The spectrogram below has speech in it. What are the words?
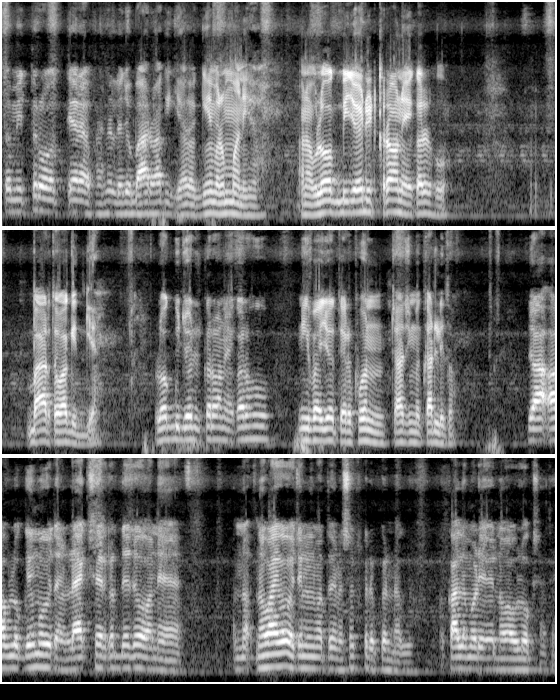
તો મિત્રો અત્યારે ફાઇનલ જો બાર વાગી ગયા હવે ગેમ રમવાની છે અને વ્લોગ બીજો એડિટ કરવાનો એ કરવું બાર તો વાગી જ ગયા વ્લોગ બીજો એડિટ કરવાનો એ કરવું ની ભાઈ જો અત્યારે ફોન ચાર્જિંગમાં કાઢી લીધો જો આ વ્લોગ ગમ્યો હોય તો લાઈક શેર કરી દેજો અને નવા આવ્યો ચેનલમાં તો એને સબસ્ક્રાઈબ કરી નાખજો કાલે મળીએ નવા વ્લોગ સાથે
